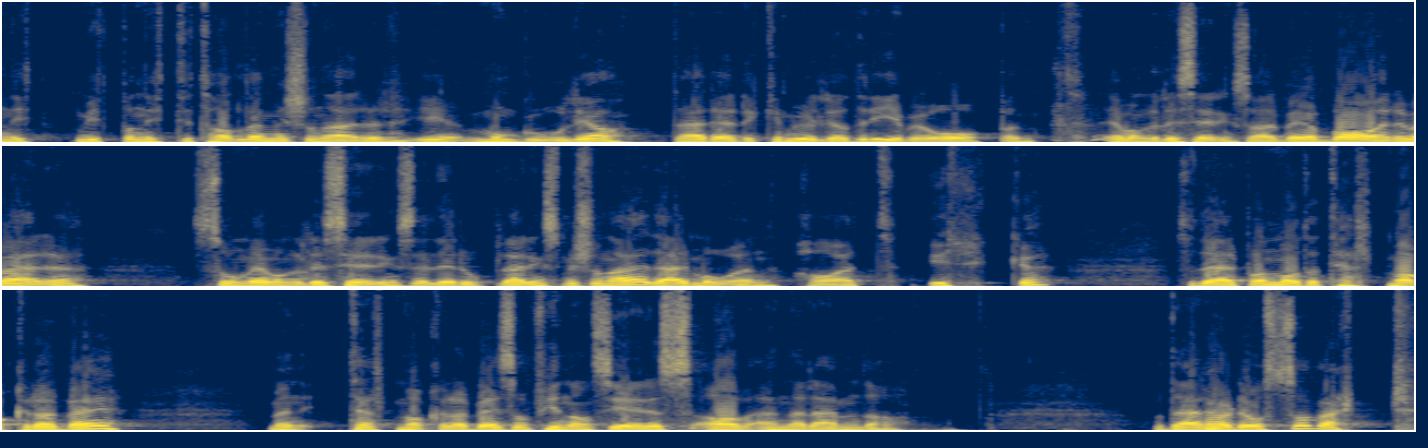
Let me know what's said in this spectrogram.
midt på 90-tallet misjonærer i Mongolia. Der er det ikke mulig å drive åpent evangeliseringsarbeid og bare være som evangeliserings- eller opplæringsmisjonær. Der må en ha et yrke. Så det er på en måte teltmakerarbeid. men teltmakerarbeid som finansieres av NLM. da. Og Der har det også vært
